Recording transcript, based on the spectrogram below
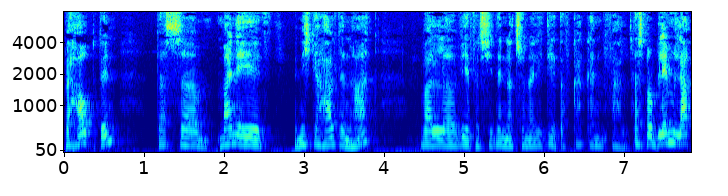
behaupten, dass äh, meine Ehe nicht gehalten hat, weil äh, wir verschiedene Nationalitäten, auf gar keinen Fall. Das Problem lag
